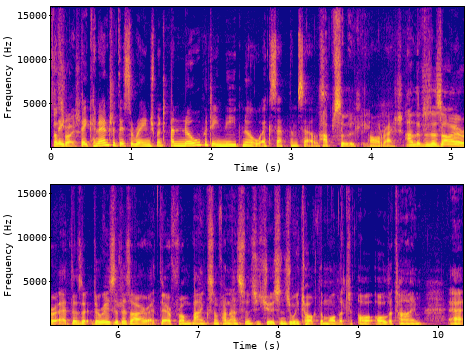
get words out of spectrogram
That's they, right. They can enter this arrangement and nobody need know except themselves. Absolutely. All right. And there's a desire, uh, there's a, there is a desire out there from banks and financial institutions, and we talk to them all the, t- all, all the time, uh,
